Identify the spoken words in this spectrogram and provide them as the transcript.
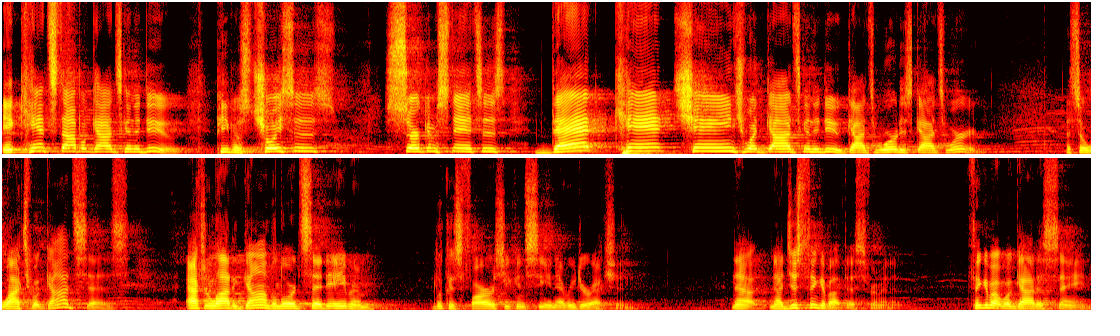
It can't stop what God's going to do. People's choices, circumstances, that can't change what God's going to do. God's word is God's word. And so watch what God says. After Lot had gone, the Lord said to Abram, Look as far as you can see in every direction. Now, now just think about this for a minute. Think about what God is saying.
